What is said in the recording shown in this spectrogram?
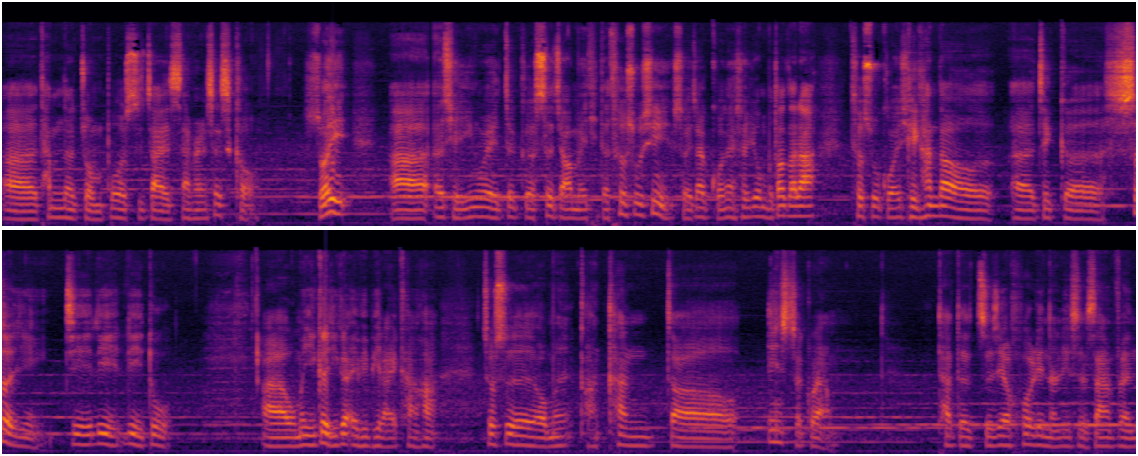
呃，他们的总部是在 San Francisco，所以啊，而且因为这个社交媒体的特殊性，所以在国内是用不到的啦。特殊国可以看到，呃，这个摄影激励力度啊，我们一个一个 A P P 来看哈，就是我们看看到 Instagram。它的直接获利能力是三分，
